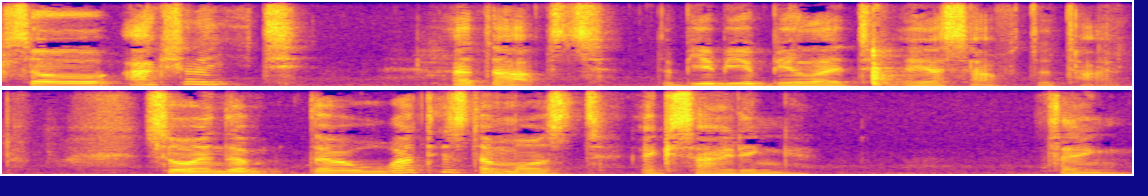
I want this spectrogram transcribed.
So actually it adopts the BB billet airsoft type. So and the, the what is the most exciting thing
